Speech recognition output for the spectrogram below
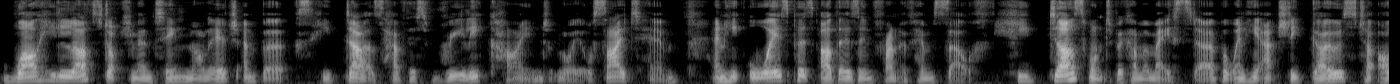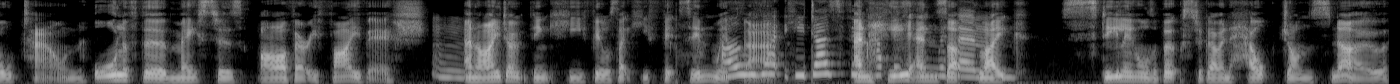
while he loves documenting knowledge and books, he does have this really kind, loyal side to him, and he always puts others in front of himself. He does want to become a maester, but when he actually goes to Old Town, all of the maesters are very five ish, Mm. and I don't think he feels like he fits in with oh that yeah, he does. Fit, and he ends up um, like stealing all the books to go and help Jon Snow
